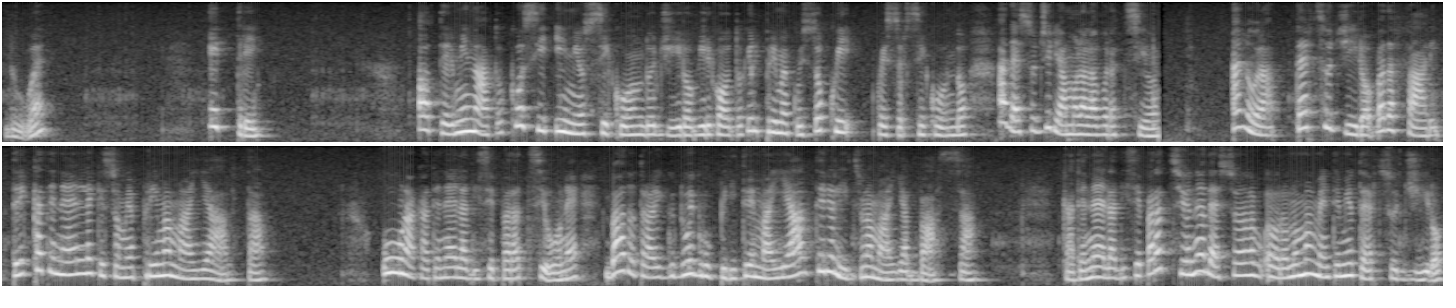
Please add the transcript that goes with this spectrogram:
2 e 3 ho terminato così il mio secondo giro. Vi ricordo che il primo è questo qui questo è il secondo. Adesso giriamo la lavorazione allora terzo giro vado a fare 3 catenelle che sono mia prima maglia alta. Una catenella di separazione vado tra i due gruppi di 3 maglie alte realizzo una maglia bassa. Catenella di separazione adesso lavoro normalmente il mio terzo giro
